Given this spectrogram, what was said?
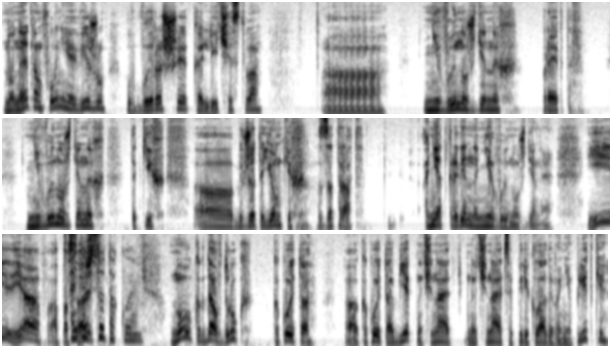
но на этом фоне я вижу выросшее количество невынужденных проектов, невынужденных таких бюджетоемких затрат – они откровенно не вынужденные. И я опасаюсь... А это что такое? Ну, когда вдруг какой-то какой-то объект начинает, начинается перекладывание плитки.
